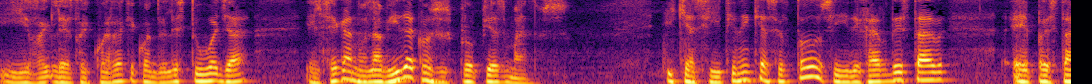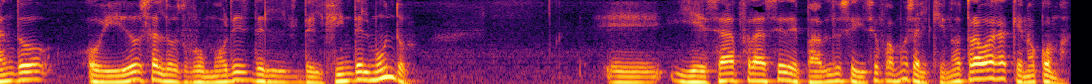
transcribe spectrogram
Y les recuerda que cuando él estuvo allá, él se ganó la vida con sus propias manos. Y que así tienen que hacer todos y dejar de estar eh, prestando oídos a los rumores del, fin del mundo. Eh, y esa frase de Pablo se hizo famosa, el que no trabaja, que no coma.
